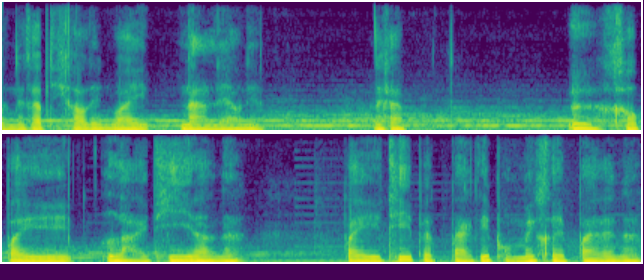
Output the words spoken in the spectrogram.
นนะครับ ที่เขาเล่นไว้นานแล้วเนี่ยนะครับ เออเขาไปหลายที่แล้วนะ ไปที่แปลกๆที่ผมไม่เคยไปแล้วนะ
